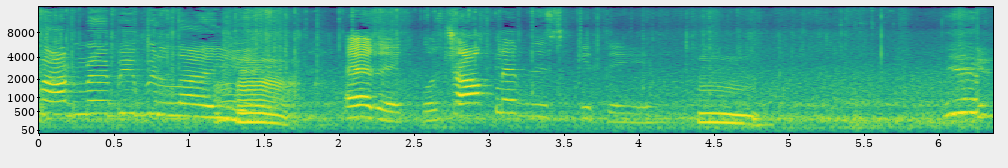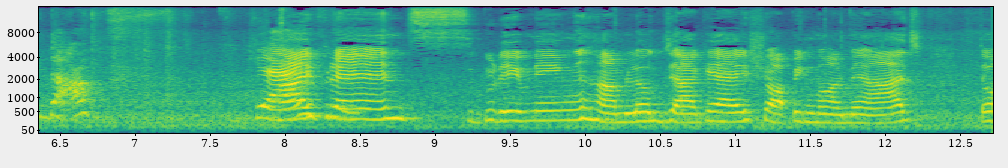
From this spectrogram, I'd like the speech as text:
मार्ट में भी मिल रहा है। हाँ। देखो चॉकलेट बिस्किट है ये। हम्म। Dark hi friends good evening. हम लोग जाके आए शॉपिंग मॉल में आज। तो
